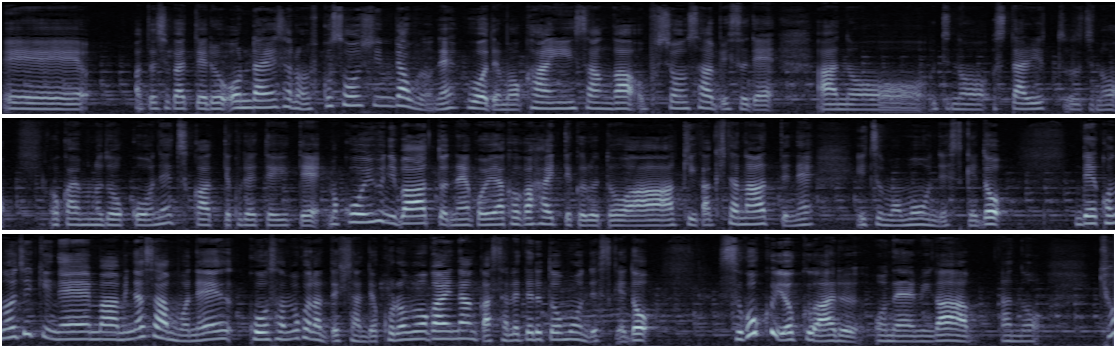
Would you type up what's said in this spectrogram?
えー私がやっているオンラインサロン服装診断部のね方でも会員さんがオプションサービスであのうちのスタイリストたちのお買い物動向をね使ってくれていて、まあ、こういうふうにバーっとねご予約が入ってくるとああ気が来たなってねいつも思うんですけどでこの時期ね、まあ、皆さんもねこう寒くなってきたんで衣替えなんかされてると思うんですけどすごくよくあるお悩みがあの去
